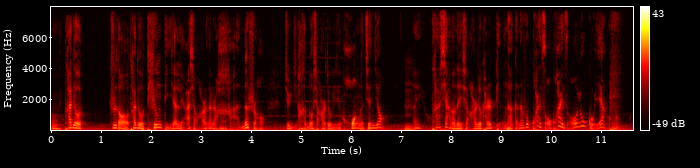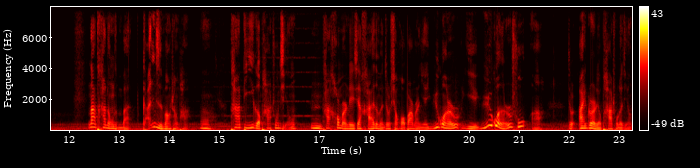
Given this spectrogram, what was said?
嗯他就知道，他就听底下俩小孩在那喊的时候，就已很多小孩就已经慌了，尖叫。嗯哎，呦，他吓到那小孩就开始顶他，跟他说：“快走，快走，有鬼呀、那他能怎么办？赶紧往上爬。嗯他第一个爬出井，嗯，他后面那些孩子们，就是小伙伴们，也鱼贯而入，也鱼贯而出啊，就是挨个儿就爬出了井。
